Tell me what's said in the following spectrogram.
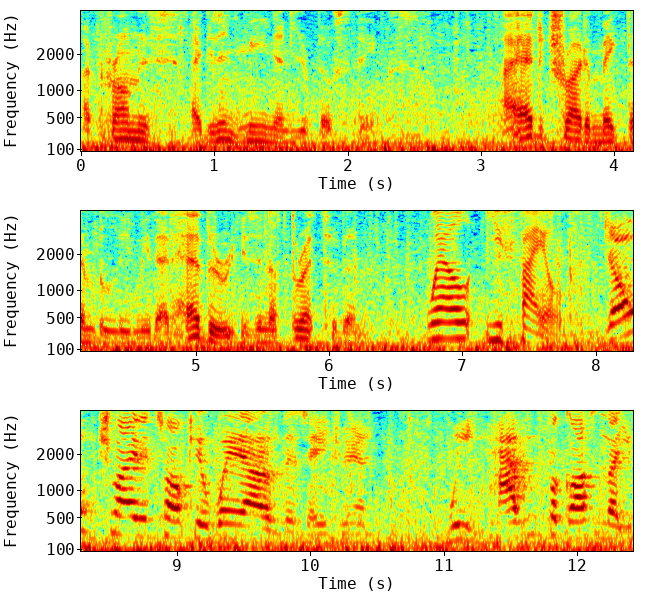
I promise I didn't mean any of those things. I had to try to make them believe me that Heather isn't a threat to them. Well, you failed. Don't try to talk your way out of this, Adrian. We haven't forgotten that you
